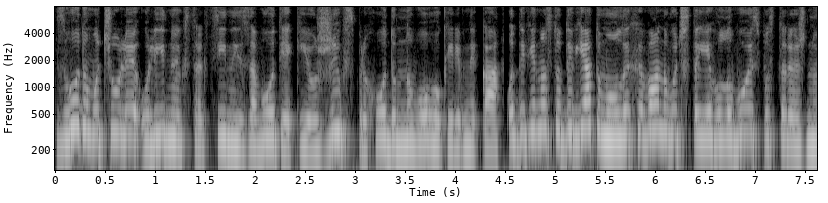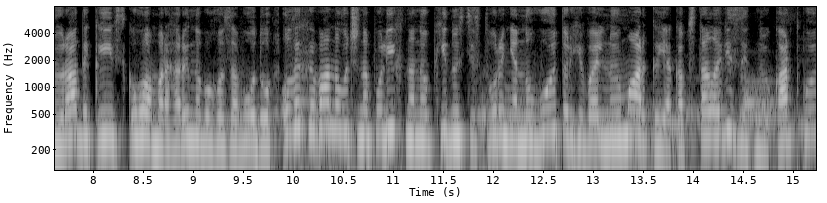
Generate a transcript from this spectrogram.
Згодом очолює олійно-екстракційний завод, який ожив з приходом нового керівника. У 99-му Олег Іванович стає головою спостережної ради Київського маргаринового заводу. Олег Іванович наполіг на необхідності створення нової торгівельної марки, яка б стала візитною карткою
